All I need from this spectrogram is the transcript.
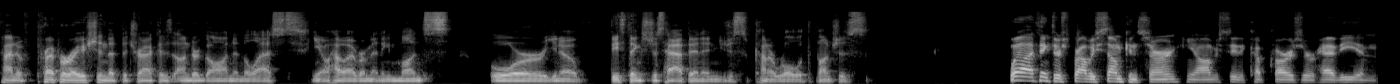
kind of preparation that the track has undergone in the last, you know, however many months, or you know, these things just happen and you just kind of roll with the punches? Well, I think there's probably some concern. You know, obviously the Cup cars are heavy, and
